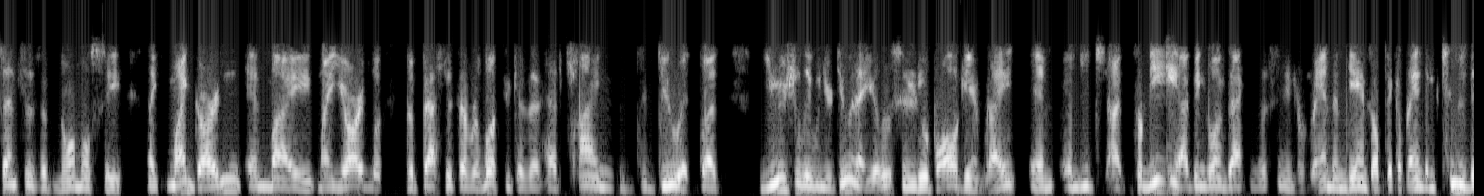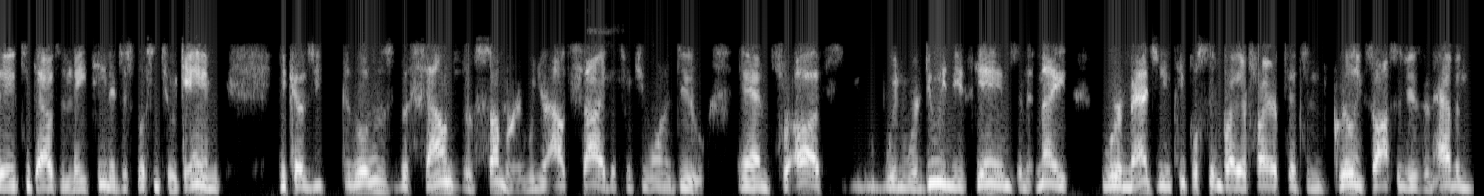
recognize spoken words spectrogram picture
senses of normalcy. Like my garden and my my yard looks the best it's ever looked because I've had time to do it, but usually when you're doing that, you're listening to a ball game, right? And and you, I, for me, I've been going back and listening to random games. I'll pick a random Tuesday in 2018 and just listen to a game because you, those the sounds of summer. And when you're outside, that's what you want to do. And for us, when we're doing these games and at night, we're imagining people sitting by their fire pits and grilling sausages and having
